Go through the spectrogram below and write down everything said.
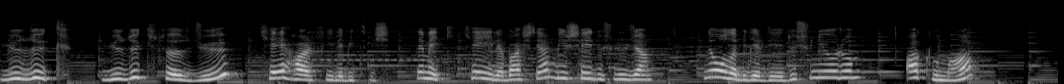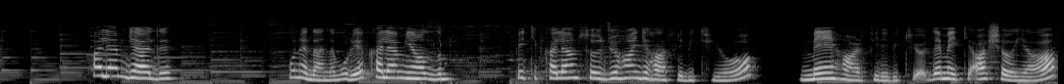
Yüzük. Yüzük sözcüğü K harfiyle bitmiş. Demek ki K ile başlayan bir şey düşüneceğim. Ne olabilir diye düşünüyorum. Aklıma kalem geldi. Bu nedenle buraya kalem yazdım. Peki kalem sözcüğü hangi harfle bitiyor? M harfiyle bitiyor. Demek ki aşağıya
